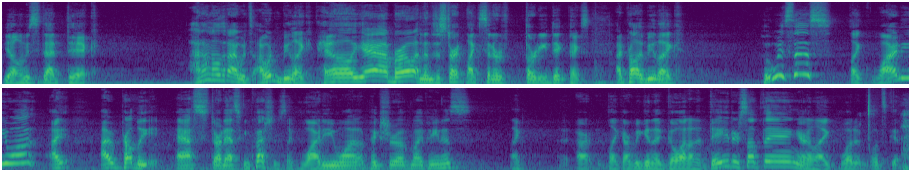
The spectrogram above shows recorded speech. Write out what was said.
"Yo, let me see that dick." I don't know that I would. I wouldn't be like, "Hell yeah, bro," and then just start like send her thirty dick pics. I'd probably be like, "Who is this? Like, why do you want?" I I would probably ask, start asking questions like, "Why do you want a picture of my penis?" Like, are like, are we gonna go out on a date or something, or like, what what's gonna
